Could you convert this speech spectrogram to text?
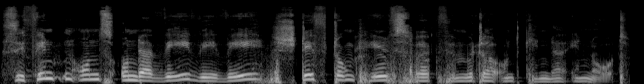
Sie finden uns unter www.stiftung Hilfswerk für Mütter und Kinder in Not.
